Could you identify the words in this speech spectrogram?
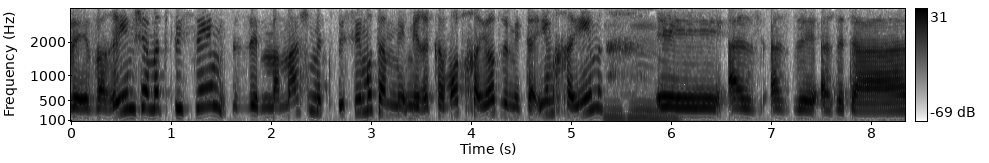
ואיברים שמדפיסים, זה ממש מדפיסים אותם מרקמות חיות ומתאים חיים, mm-hmm. אז, אז, אז את ה...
